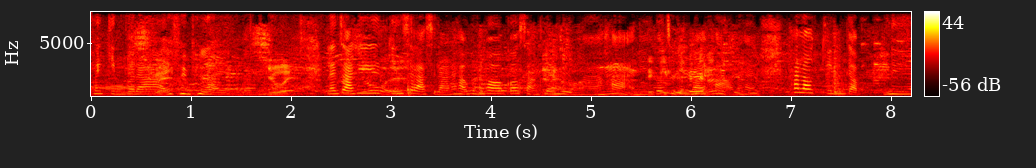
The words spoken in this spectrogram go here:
ไม่กินก็ได้ไม่เป็นไรอะไรแบบนี้白いหลังจากที่กินสลัดเสร็จแล้วนะคะคุณพ่อก็สั่งเครื่องดื่มมาค่ะอันนี้ก็จะเป็นไวน์ขาวนะคะถ้าเรากินกับเนื้อ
